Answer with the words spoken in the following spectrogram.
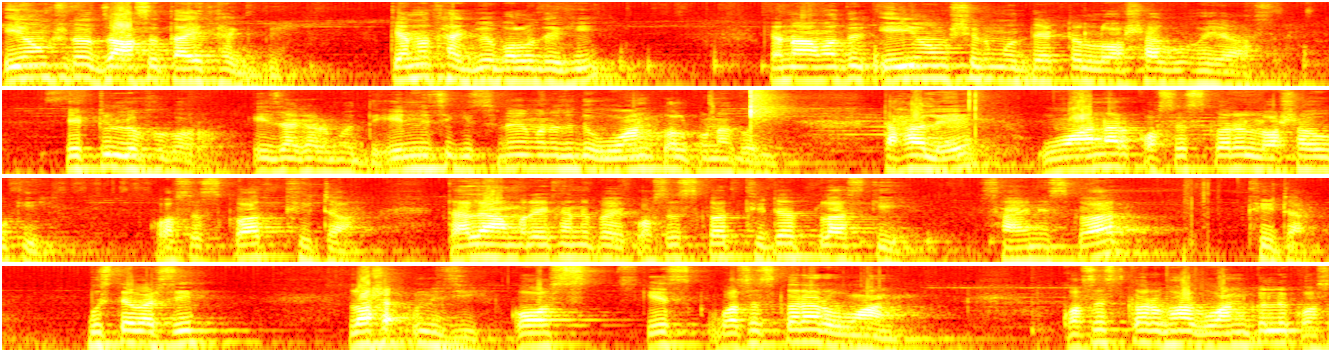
এই অংশটা যা আছে তাই থাকবে। কেন থাকবে বলো দেখি। কেন আমাদের এই অংশের মধ্যে একটা লসাগু হয়ে আছে? একটু লক্ষ্য করো, এই জায়গার মধ্যে। এর নিচে কিছু নয় মানে যদি ওয়ান কল্পনা করি, তাহলে ওয়ান আর কস স্কোয়ারের লসাগু কি? কস স্কোয়ার থিটা তাহলে আমরা এখানে পাই কস স্কোয়ার থিটা প্লাস কি? সাইন স্কোয়ার থিটা বুঝতে পারছি? লসাগু নিচ্ছি কস কস স্কোয়ার আর ওয়ান কস স্কোয়ার ভাগ ওয়ান করলে কস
